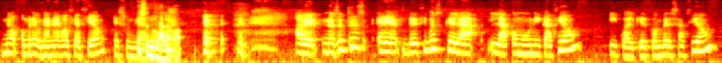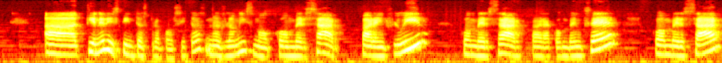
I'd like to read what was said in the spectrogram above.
No, hombre, una negociación es un diálogo. Es un diálogo. a ver, nosotros eh, decimos que la, la comunicación y cualquier conversación Ah, tiene distintos propósitos. No es lo mismo conversar para influir, conversar para convencer, conversar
